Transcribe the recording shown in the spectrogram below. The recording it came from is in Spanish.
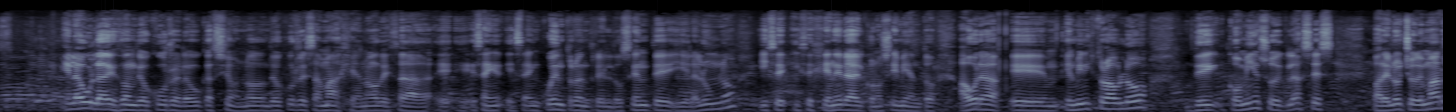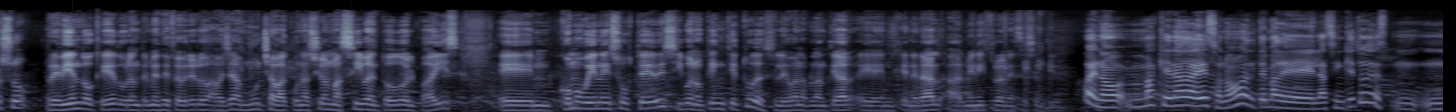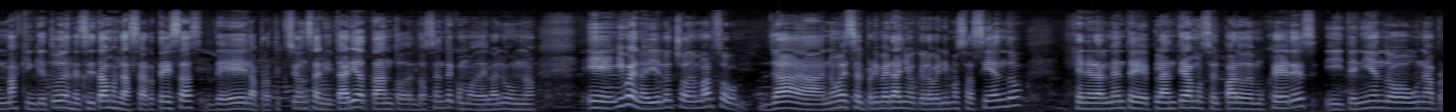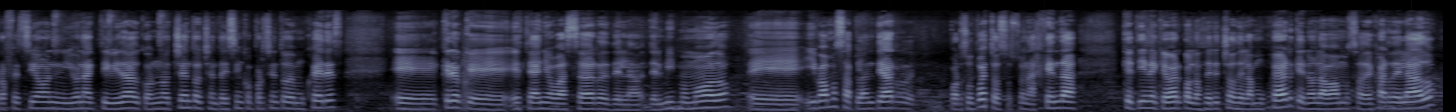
El aula es donde ocurre la educación, ¿no? donde ocurre esa magia, ¿no? de esa, eh, esa- ese encuentro entre el docente y el alumno y se, y se genera el conocimiento. Ahora, eh, el ministro habló de comienzo de clases para el 8 de marzo, previendo que durante el mes de febrero haya mucha vacunación masiva en todo el país. Eh, ¿Cómo ven eso ustedes y bueno, qué inquietudes les van a plantear eh, en general al ministro en ese sentido? Bueno, más que nada eso, ¿no? El tema de las inquietudes, mm, más que inquietudes, necesitamos las certezas de la protección sanitaria, tanto del docente como del alumno. Eh, y bueno, y el 8 de marzo ya no es el primer año que lo venimos haciendo. Generalmente planteamos el paro de mujeres y teniendo una profesión y una actividad con un 80-85% de mujeres, eh, creo que este año va a ser del mismo modo eh, y vamos a plantear, por supuesto, eso es una agenda que tiene que ver con los derechos de la mujer, que no la vamos a dejar de lado.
